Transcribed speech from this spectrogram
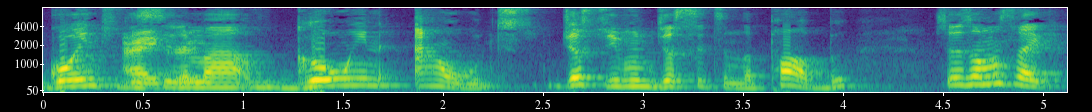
going to the I agree. cinema, going out, just to even just sit in the pub. So it's almost like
